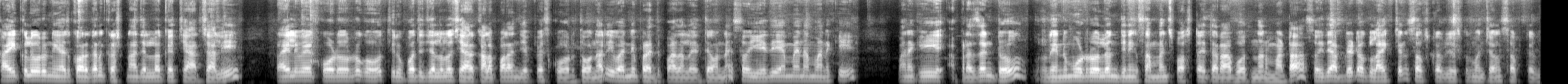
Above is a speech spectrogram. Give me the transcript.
కైకలూరు నియోజకవర్గాన్ని కృష్ణా జిల్లాలోకి చేర్చాలి. రైల్వే కోడూరుకు తిరుపతి జిల్లాలో చేర కలపాలని చెప్పేసి కోరుతున్నారు. ఇవన్నీ ప్రతిపాదనలు అయితే ఉన్నాయి. సో ఏది ఏమైనా మనకి మనకి ప్రజెంట్ రెండు మూడు రోజుల్లో దీనికి సంబంధించి ఫస్ట్ అయితే రాబోతుంది అనమాట సో ఇది అప్డేట్. ఒక లైక్ చేయండి సబ్స్క్రైబ్ చేసుకుని మన ఛానల్ సబ్స్క్రైబ్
